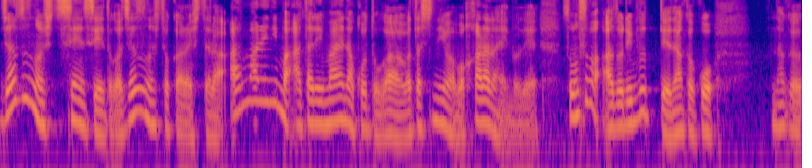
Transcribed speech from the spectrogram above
ジャズの先生とかジャズの人からしたら、あんまりにも当たり前なことが私にはわからないので、そもそもアドリブってなんかこう、なんか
